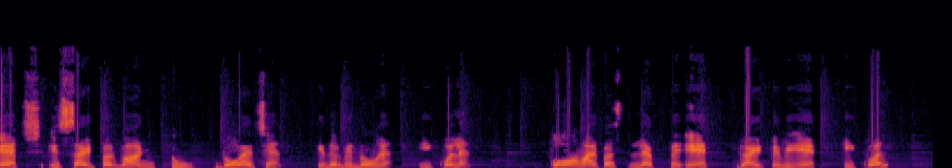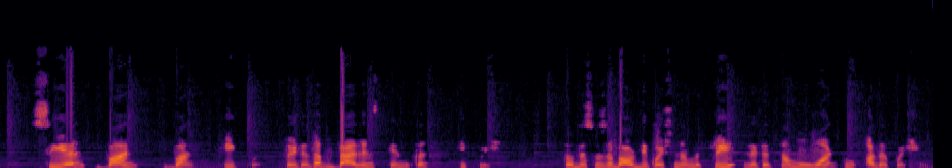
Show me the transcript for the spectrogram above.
एच इस साइड पर वन टू दो एच है, इधर भी दो है इक्वल है. ओ हमारे पास लेफ़्ट पे एक राइट पे भी एक equal C L one one equal तो it is a balance chemical equation So, this was about the question number three. Let us now move on to other questions.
